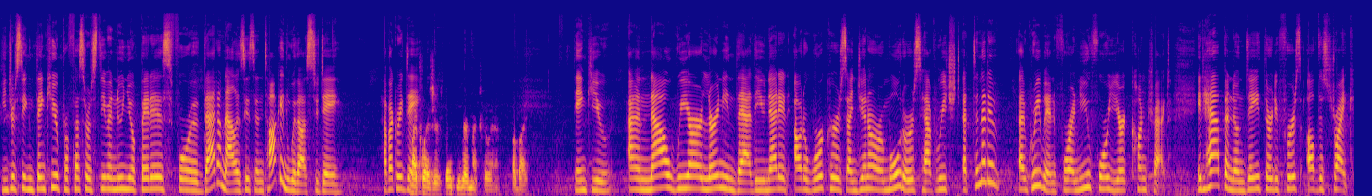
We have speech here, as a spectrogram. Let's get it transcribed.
Interesting. Thank you, Professor Stephen Nuño-Pérez, for that analysis and talking with us today. Have a great day. My pleasure. Thank you very much, Joanna. Bye bye. Thank you. And now we are learning that the United Auto Workers and General Motors have reached a tentative agreement for a new four year contract. It happened on day 31st of the strike.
